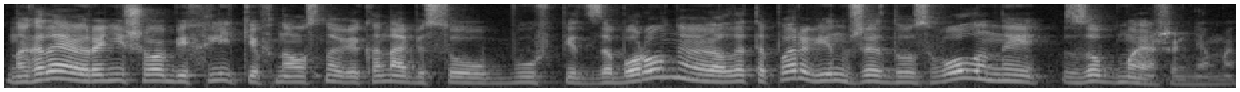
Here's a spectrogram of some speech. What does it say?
Нагадаю, раніше обіг ліків на основі канабісу був під забороною, але тепер він вже дозволений з обмеженнями.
